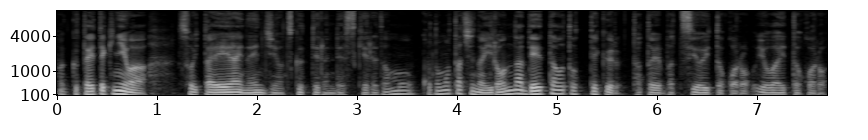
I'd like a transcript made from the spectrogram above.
まあ具体的にはそういった AI のエンジンを作ってるんですけれども子どもたちのいろんなデータを取ってくる例えば強いところ弱いところ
